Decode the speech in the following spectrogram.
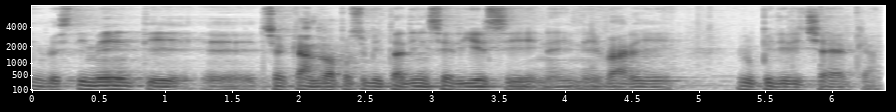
investimenti e cercando la possibilità di inserirsi nei, nei vari gruppi di ricerca.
